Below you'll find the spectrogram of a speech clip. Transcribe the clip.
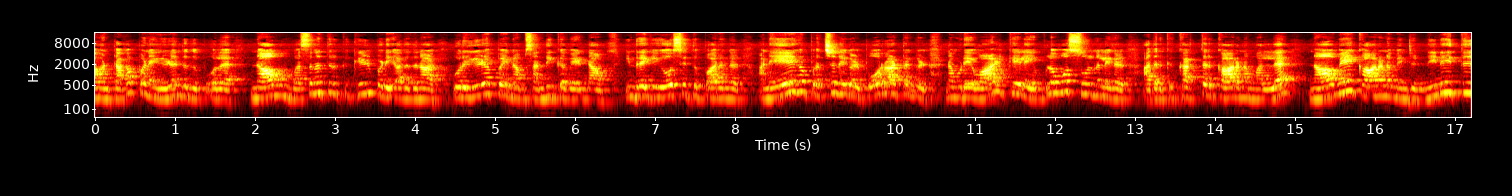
அவன் தகப்பனை இழந்தது போல நாமும் வசனத்திற்கு கீழ்ப்படியாததனால் ஒரு இழப்பை நாம் சந்திக்க வேண்டாம். இன்றைக்கு யோசித்து பாருங்கள். அநேக பிரச்சனைகள் போராட்டங்கள் நம்முடைய வாழ்க்கையில எவ்வளவோ சூழ்நிலைகள் அதற்கு கர்த்தர் காரணம் அல்ல. நாமே காரணம் என்று நினைத்து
